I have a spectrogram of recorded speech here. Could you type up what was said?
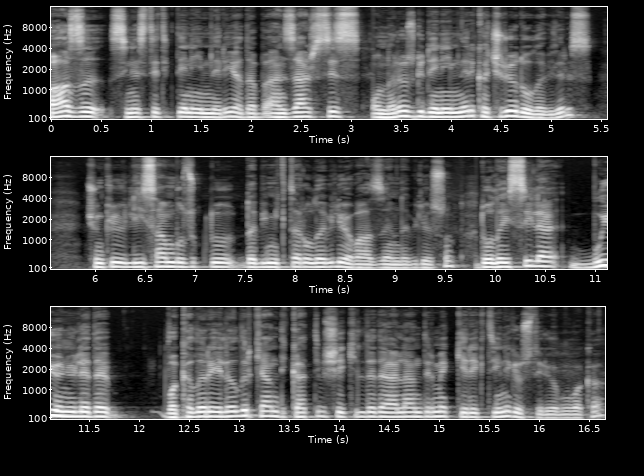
bazı sinestetik deneyimleri ya da benzersiz onlara özgü deneyimleri kaçırıyor da olabiliriz. Çünkü lisan bozukluğu da bir miktar olabiliyor bazılarında biliyorsun. Dolayısıyla bu yönüyle de vakaları ele alırken dikkatli bir şekilde değerlendirmek gerektiğini gösteriyor bu vaka.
